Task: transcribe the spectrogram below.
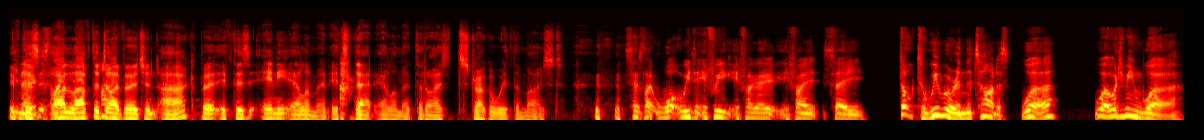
If you know, there's, it's I love the divergent arc, but if there's any element, it's that element that I struggle with the most. So it's like what we do if we if I go if I say, Doctor, we were in the TARDIS. Were? Were? What do you mean were?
